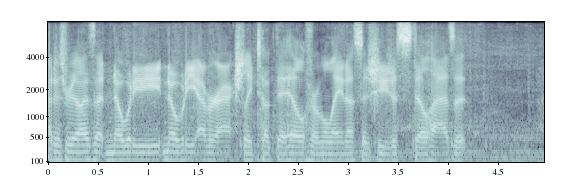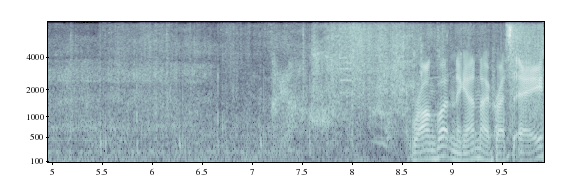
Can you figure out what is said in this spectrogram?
I just realized that nobody nobody ever actually took the hill from Elena, so she just still has it. Wrong button again. I press A.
